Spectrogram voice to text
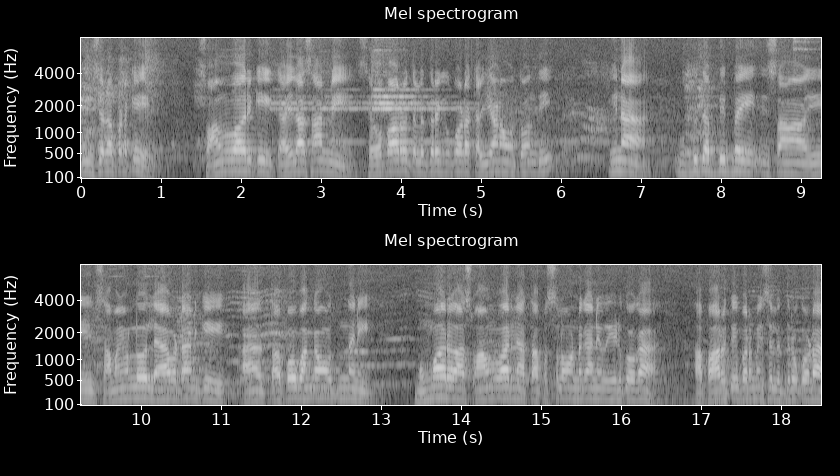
చూసేటప్పటికీ స్వామివారికి కైలాసాన్ని శివపార్వతులిద్దరికి కూడా కళ్యాణం అవుతోంది. ఈయన ఉబ్బి తబ్బిబ్బై ఈ ఈ సమయంలో లేవటానికి తపోభంగం అవుతుందని ముమ్మారు ఆ స్వామివారిని ఆ తపస్సులో ఉండగానే వేడుకోగా ఆ పార్వతీ పరమేశ్వరులు ఇద్దరు కూడా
